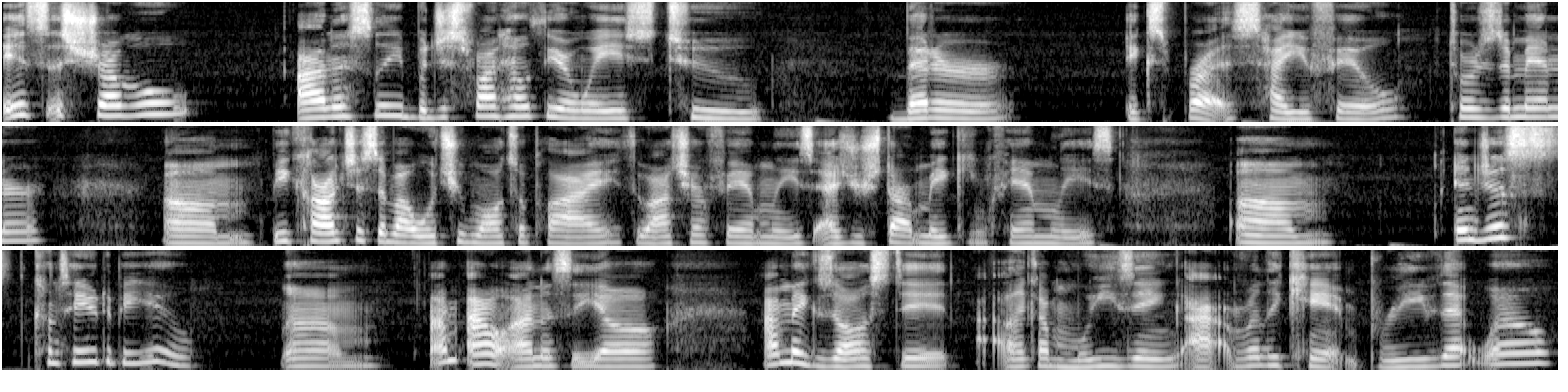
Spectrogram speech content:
it's a struggle honestly but just find healthier ways to better express how you feel towards the manner. Um, be conscious about what you multiply throughout your families as you start making families um, and just continue to be you. Um, I'm out, honestly, y'all. I'm exhausted. Like, I'm wheezing. I really can't breathe that well.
